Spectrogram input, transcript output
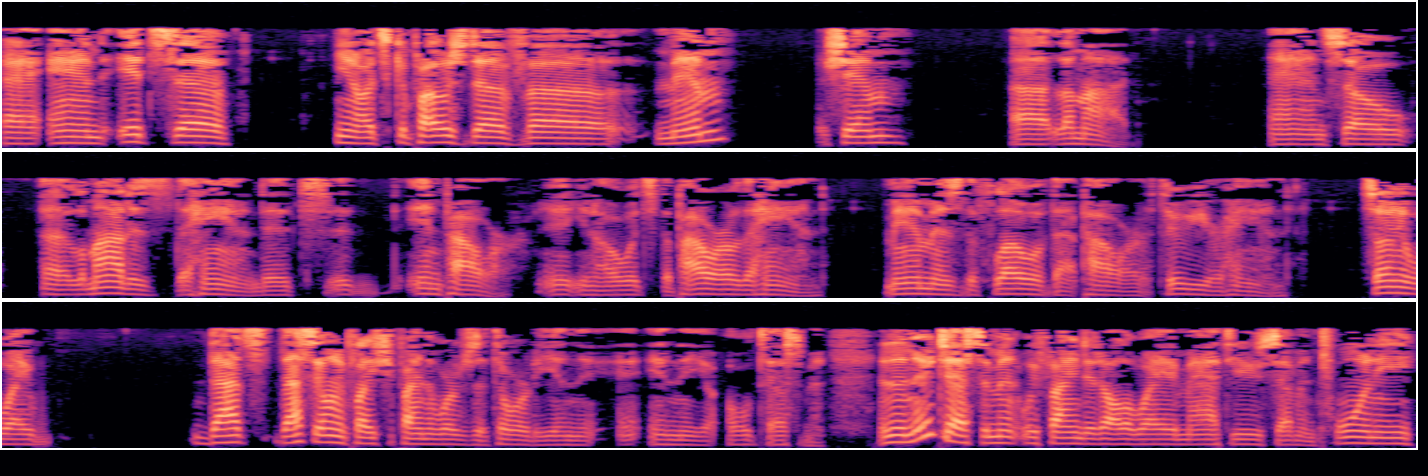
Uh, and it's, uh, you know, it's composed of, uh, mem, shem, uh, lamad. And so, uh, lamad is the hand. It's uh, in power. It, you know, it's the power of the hand. Mem is the flow of that power through your hand. So anyway, that's that's the only place you find the words authority in the in the Old Testament. In the New Testament, we find it all the way in Matthew seven twenty,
